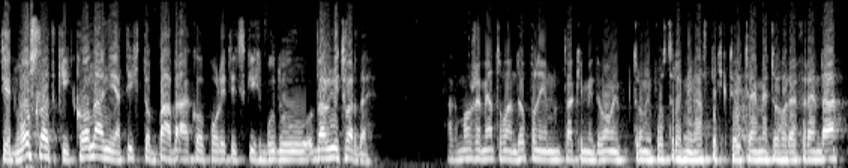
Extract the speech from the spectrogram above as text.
tie dôsledky konania týchto babrákov politických budú veľmi tvrdé. Ak môžem, ja to len doplním takými dvomi, tromi postrehmi naspäť k tej téme toho referenda.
